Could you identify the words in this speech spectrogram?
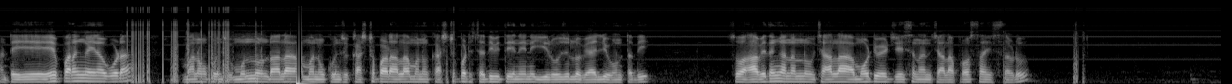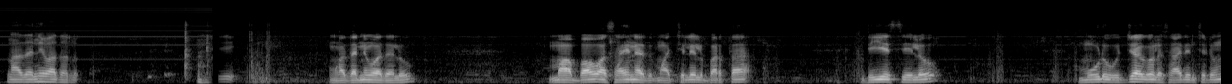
అంటే ఏ ఏ పరంగా అయినా కూడా మనం కొంచెం ముందు ఉండాలా మనం కొంచెం కష్టపడాలా మనం కష్టపడి చదివితేనే ఈ రోజుల్లో వాల్యూ ఉంటుంది. సో ఆ విధంగా నన్ను చాలా మోటివేట్ చేసి నన్ను చాలా ప్రోత్సహిస్తాడు. నా ధన్యవాదాలు. మా ధన్యవాదాలు. మా బావ సాయినాథ్ మా చెల్లెలు భర్త డిఎస్సిలో మూడు ఉద్యోగాలు సాధించడం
